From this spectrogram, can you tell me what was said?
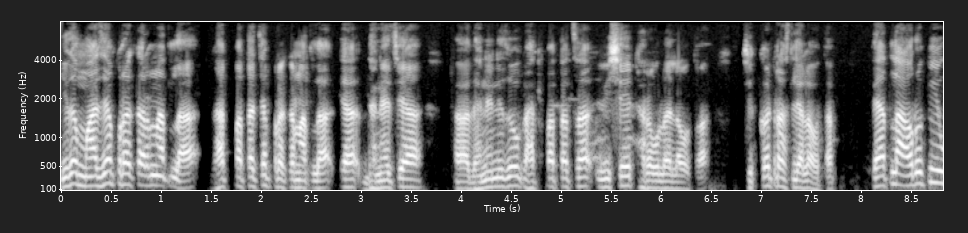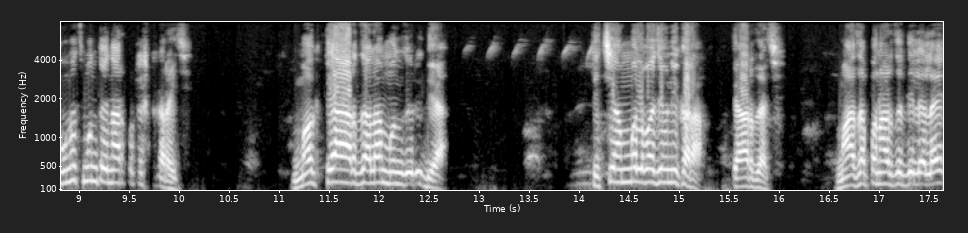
इथं माझ्या प्रकरणातला घातपाताच्या प्रकरणातला त्या धन्याच्या धन्याने जो घातपाताचा विषय ठरवलेला होता चिकट रचलेला होता त्यातला आरोपी येऊनच म्हणतोय नार्को टेस्ट करायची. मग त्या अर्जाला मंजुरी द्या. त्याची अंमलबजावणी करा त्या अर्जाची. माझा पण अर्ज दिलेला आहे.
